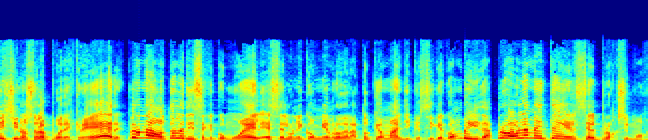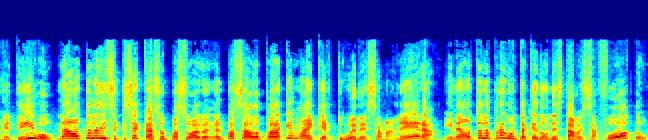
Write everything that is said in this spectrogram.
Takemichi no se lo puede creer, pero Naoto le dice que como él es el único miembro de la Tokyo Manji que sigue con vida, probablemente él sea el próximo objetivo. Naoto le dice que si acaso pasó algo en el pasado para que Mikey actúe de esa manera. Y Naoto le pregunta que dónde estaba esa foto.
